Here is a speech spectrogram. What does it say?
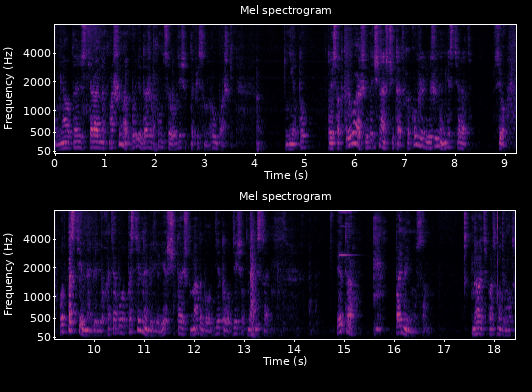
У меня вот на стиральных машинах были даже функции, вот здесь вот написано рубашки. Нету. То есть открываешь и начинаешь читать, в каком же режиме мне стирать. Все. Вот постельное белье. Хотя бы вот постельное белье, я считаю, что надо было где-то вот здесь вот написать. Это по минусам. Давайте посмотрим, вот,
